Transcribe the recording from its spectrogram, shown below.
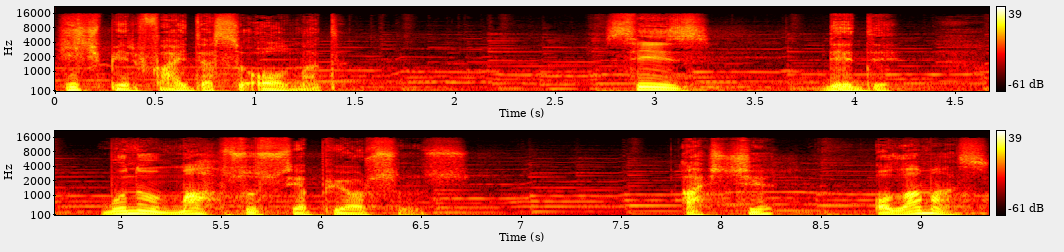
hiçbir faydası olmadı. Siz dedi bunu mahsus yapıyorsunuz. Aşçı olamaz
